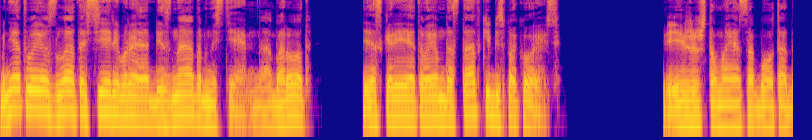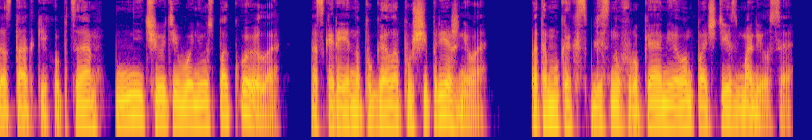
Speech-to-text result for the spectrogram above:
Мне твое злато-серебро без надобности. Наоборот, я скорее о твоем достатке беспокоюсь. Вижу, что моя забота о достатке купца ничуть его не успокоила, а скорее напугала пуще прежнего, потому как, сплеснув руками, он почти взмолился.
